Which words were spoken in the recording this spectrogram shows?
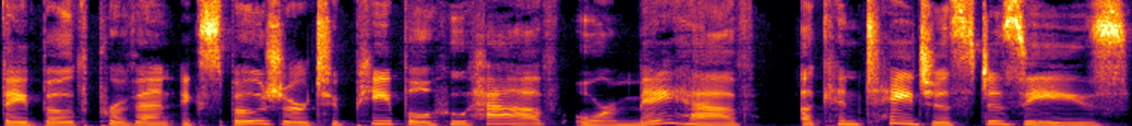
They both prevent exposure to people who have or may have a contagious disease.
